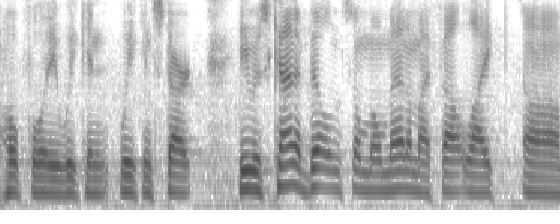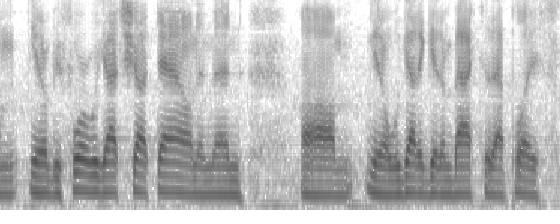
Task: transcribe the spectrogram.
hopefully we can we can start. He was kind of building some momentum. I felt like um, you know before we got shut down, and then um, you know we got to get him back to that place.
